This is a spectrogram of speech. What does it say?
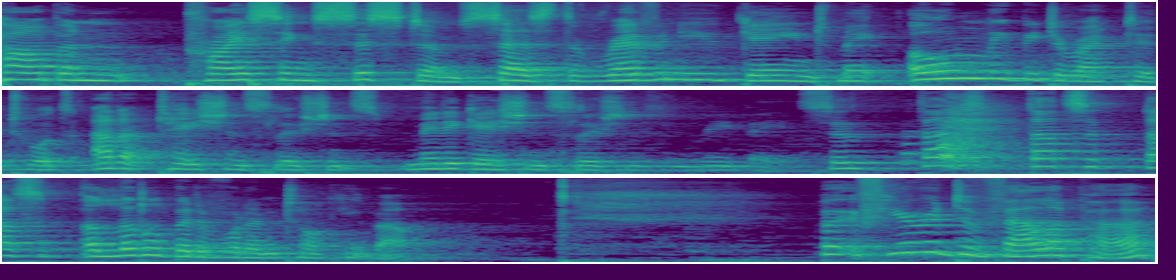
carbon pricing system says the revenue gained may only be directed towards adaptation solutions, mitigation solutions, and rebates. So that's that's a, that's a little bit of what I'm talking about. But if you're a developer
